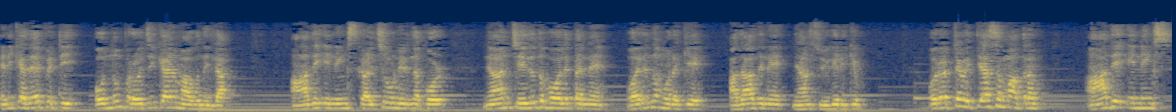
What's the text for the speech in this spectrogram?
എനിക്കതേപ്പറ്റി ഒന്നും പ്രവചിക്കാനുമാകുന്നില്ല. ആദ്യ ഇന്നിംഗ്സ് കളിച്ചുകൊണ്ടിരുന്നപ്പോൾ ഞാൻ ചെയ്തതുപോലെ തന്നെ വരുന്ന മുറയ്ക്ക് അതാതിനെ ഞാൻ സ്വീകരിക്കും. ഒരൊറ്റ വ്യത്യാസം മാത്രം ആദ്യ ഇന്നിംഗ്സ്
